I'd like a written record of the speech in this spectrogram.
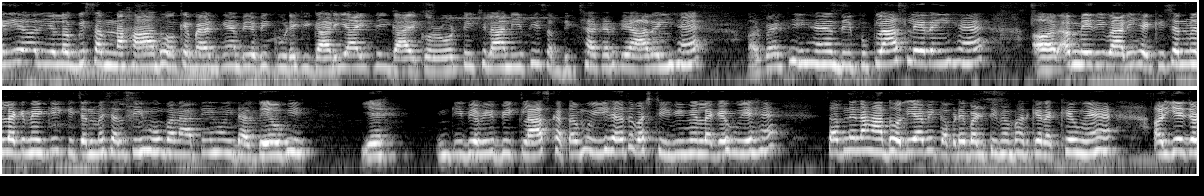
गई है और ये लोग भी सब नहा धो के बैठ गए अभी अभी कूड़े की गाड़ी आई थी, गाय को रोटी खिलानी थी, सब दीक्षा करके आ रही हैं और बैठी हैं। दीपू क्लास ले रही हैं और अब मेरी बारी है किचन में लगने की। किचन में चलती हूँ, बनाती हूँ। इधर देव भी, ये, इनकी भी अभी भी क्लास खत्म हुई है तो बस टीवी में लगे हुए हैं। सबने नहा धो लिया, अभी कपड़े बल्टी में भर के रखे हुए हैं। और ये जो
